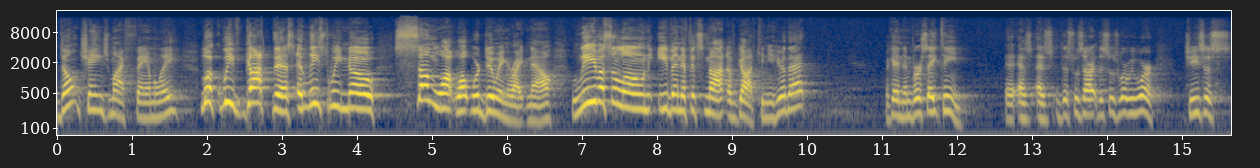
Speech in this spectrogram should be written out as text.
Don't change my family. Look, we've got this. At least we know somewhat what we're doing right now. Leave us alone, even if it's not of God. Can you hear that? Okay, and then verse 18. As, as this, was our, this was where we were. Jesus,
